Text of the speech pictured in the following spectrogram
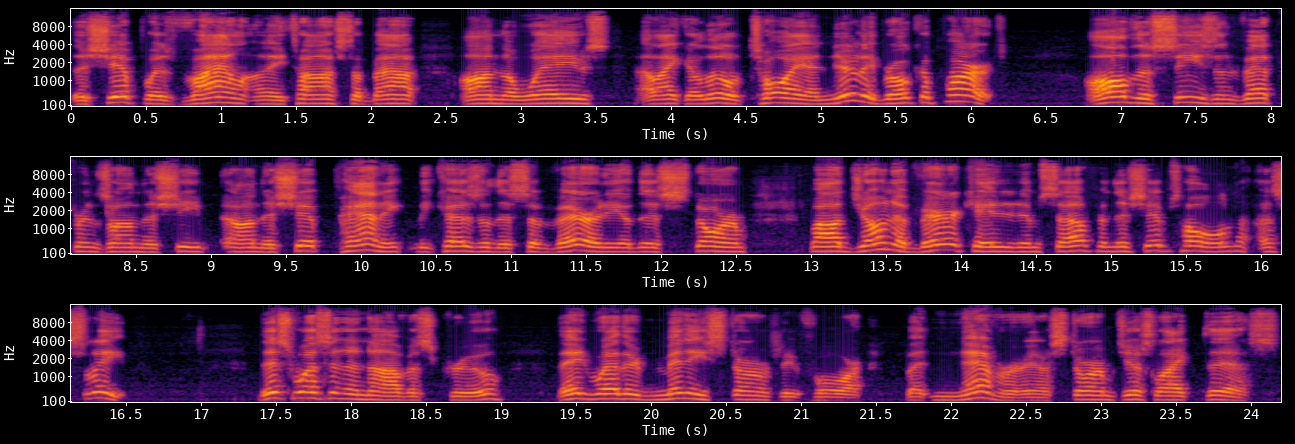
The ship was violently tossed about on the waves like a little toy and nearly broke apart. All the seasoned veterans on the, sheep, on the ship panicked because of the severity of this storm, while Jonah barricaded himself in the ship's hold asleep. This wasn't a novice crew. They'd weathered many storms before, but never in a storm just like this.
